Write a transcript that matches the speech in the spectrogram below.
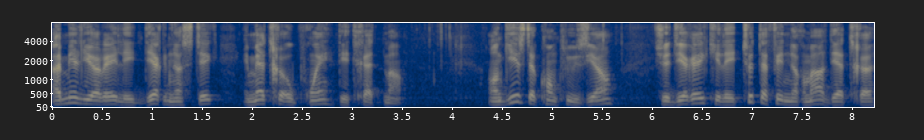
améliorer les diagnostics et mettre au point des traitements. En guise de conclusion, je dirais qu'il est tout à fait normal d'être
